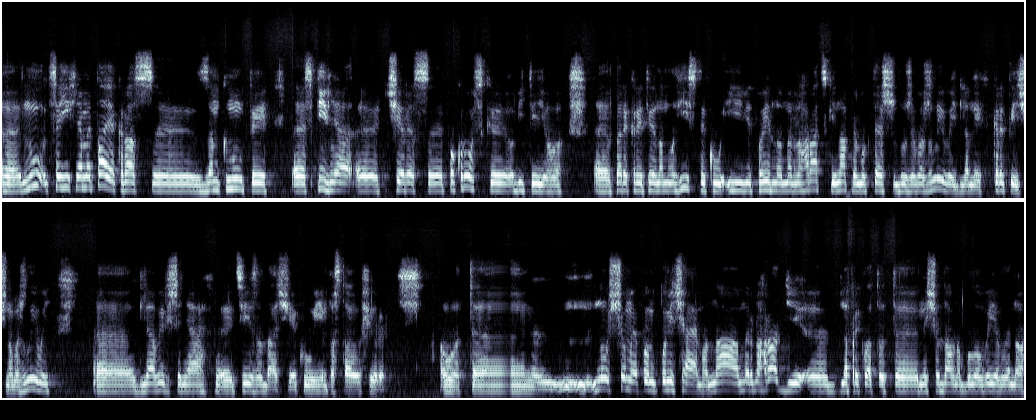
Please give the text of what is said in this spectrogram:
Е, Ну, це їхня мета якраз е, замкнути е, з півдня е, через е, Покровськ, е, обійти його, е, перекрити нам логістику. І відповідно Мирноградський напрямок теж дуже важливий для них, критично важливий е, для вирішення е, цієї задачі, яку їм поставив фюрер. От е, ну що ми помічаємо? На Мирнограді, е, наприклад, от е, нещодавно було виявлено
